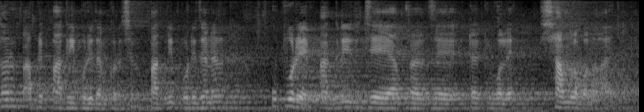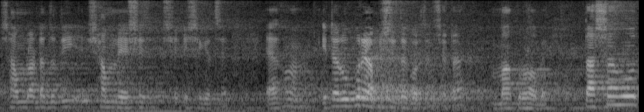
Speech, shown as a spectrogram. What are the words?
ধরুন আপনি পাগড়ি পরিধান করেছেন, পাগড়ি পরিধানের উপরে, পাগড়ির যে আপনার যে এটাকে বলে, সামলা বলা হয়, সামলাটা যদি সামনে এসে, এসে- এসে গেছে, এখন এটার উপরে আপনি সেটা করেছেন, সেটা মাকরু হবে। তাসাহুদ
